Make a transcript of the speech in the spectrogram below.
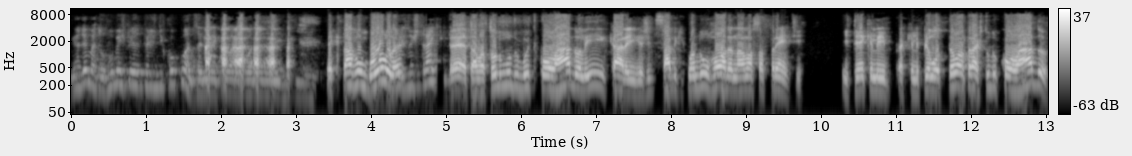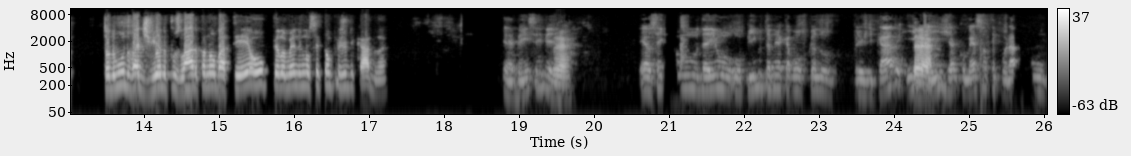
Meu Deus, mas o Rubens prejudicou quantos ali naquela rodada dele? É que tava um bolo, né? Um strike, É, tava todo mundo muito colado ali, cara, e a gente sabe que quando um roda na nossa frente e tem aquele, aquele pelotão atrás tudo colado, todo mundo vai desviando para os lados para não bater ou pelo menos não ser tão prejudicado, né? É bem aí mesmo. É. é eu sei que o, daí o, o, Pingo também acabou ficando prejudicado e é. aí já começa a temporada com,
